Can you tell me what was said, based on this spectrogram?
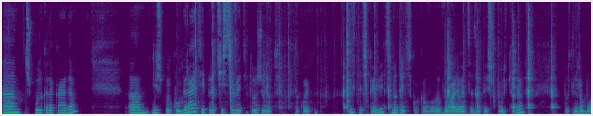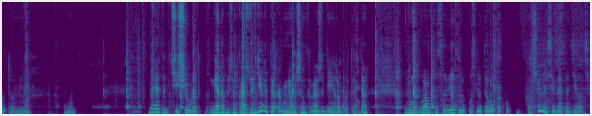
э, шпулька такая, да? А, и шпульку убираете и прочистиваете тоже вот такой кисточкой. Видите, смотрите, сколько вываливается из этой шпульки, да, после работы у меня. Вот. Я это чищу, вот, я, допустим, каждую неделю, так как у меня машинка каждый день работает, да. Ну, вам посоветую после того, как вы пошили, всегда это делать.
